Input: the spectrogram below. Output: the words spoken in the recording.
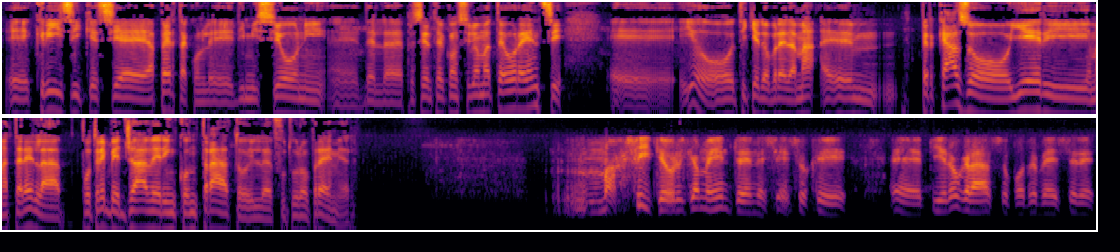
eh, crisi che si è aperta con le dimissioni eh, del Presidente del Consiglio Matteo Renzi. Eh, io ti chiedo Breda, ma ehm, per caso ieri Mattarella potrebbe già aver incontrato il futuro Premier? Sì, teoricamente, nel senso che eh, Piero Grasso potrebbe essere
